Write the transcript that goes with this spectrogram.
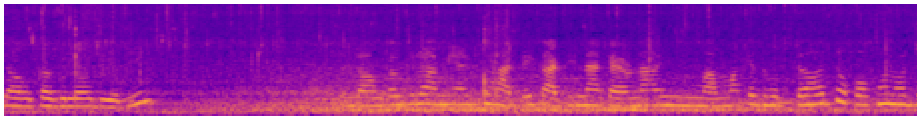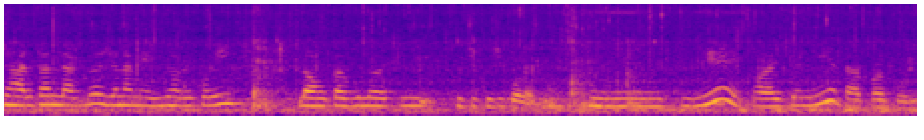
লঙ্কাগুলোও দিয়ে দিই। লঙ্কাগুলো আমি আর কি হাতে কাটি না, কেননা মাম্মাকে ধরতে হয় তো, কখন ওর ঝাল ঝাল লাগবে, ওই জন্য আমি এইভাবে করেই লঙ্কাগুলো আর কি কুচি কুচি করে দিই। দিয়ে কড়াইতে নিয়ে তারপর করি।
